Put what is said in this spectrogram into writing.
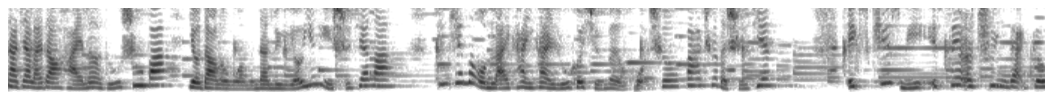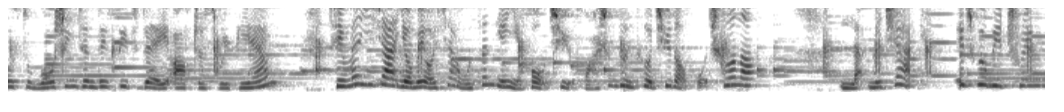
大家来到海乐读书吧，又到了我们的旅游英语时间啦。今天呢，我们来看一看如何询问火车发车的时间。Excuse me, is there a train that goes to Washington D.C. today after 3 p.m.？请问一下，有没有下午三点以后去华盛顿特区的火车呢？Let me check. It will be train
